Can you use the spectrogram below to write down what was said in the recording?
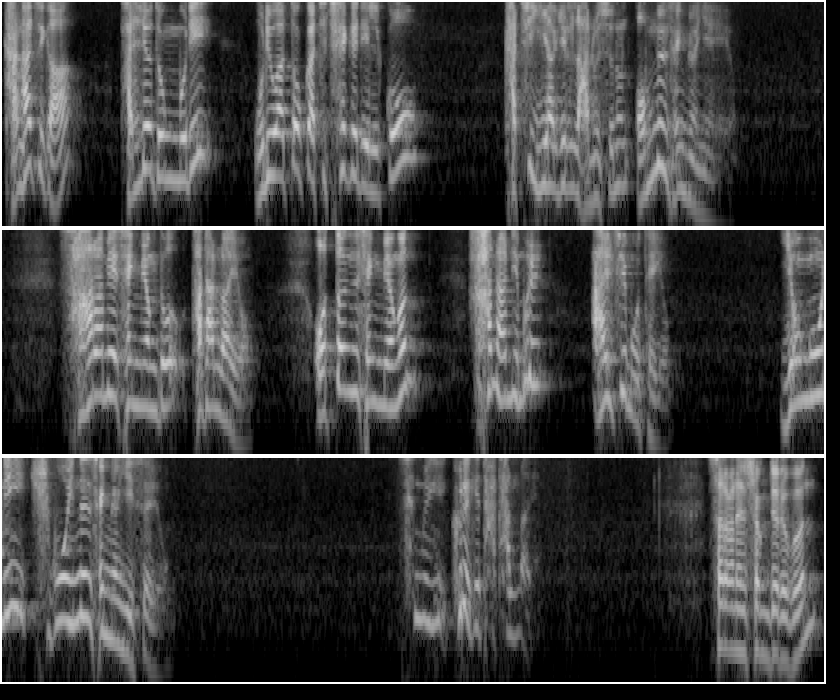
강아지가 반려동물이 우리와 똑같이 책을 읽고 같이 이야기를 나눌 수는 없는 생명이에요. 사람의 생명도 다 달라요. 어떤 생명은 하나님을 알지 못해요. 영혼이 죽어 있는 생명이 있어요. 생명이 그렇게 다 달라요. 사랑하는 성도 여러분,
